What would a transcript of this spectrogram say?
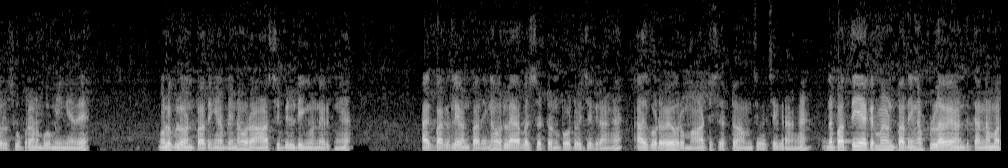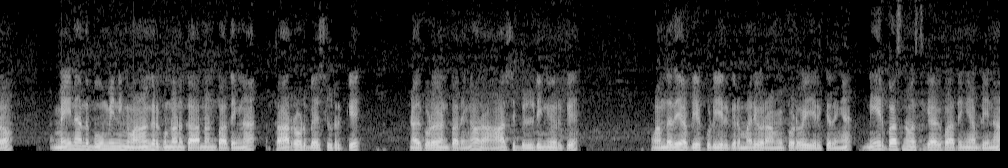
ஒரு சூப்பரான பூமிங்க இது. உள்ளுக்குள்ள வந்து பார்த்தீங்க அப்படின்னா ஒரு ஆர்சி பில்டிங் ஒன்று இருக்குங்க. அதுக்கு பக்கத்துலேயே வந்து பார்த்தீங்கன்னா ஒரு லேபர் செட் ஒன்று போட்டு வச்சுக்கிறாங்க. அது கூடவே ஒரு மாட்டு செட்டும் அமைச்சு வச்சுக்கிறாங்க. இந்த பத்து ஏக்கருமே வந்து பார்த்தீங்கன்னா ஃபுல்லாகவே வந்துட்டு தென்னை மரம். மெயினாக அந்த பூமி நீங்கள் வாங்குறதுக்கு உண்டான காரணம்னு பார்த்தீங்கன்னா தார் ரோடு பேஸில் இருக்குது அது கூடவே வந்து பார்த்தீங்கன்னா ஒரு ஆர்சி பில்டிங்கும் இருக்குது வந்ததே அப்படியே குடியிருக்கிற மாதிரி ஒரு அமைப்போடவே இருக்குதுங்க. நீர்ப்பாசன வசதிக்காக பார்த்தீங்க அப்படின்னா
